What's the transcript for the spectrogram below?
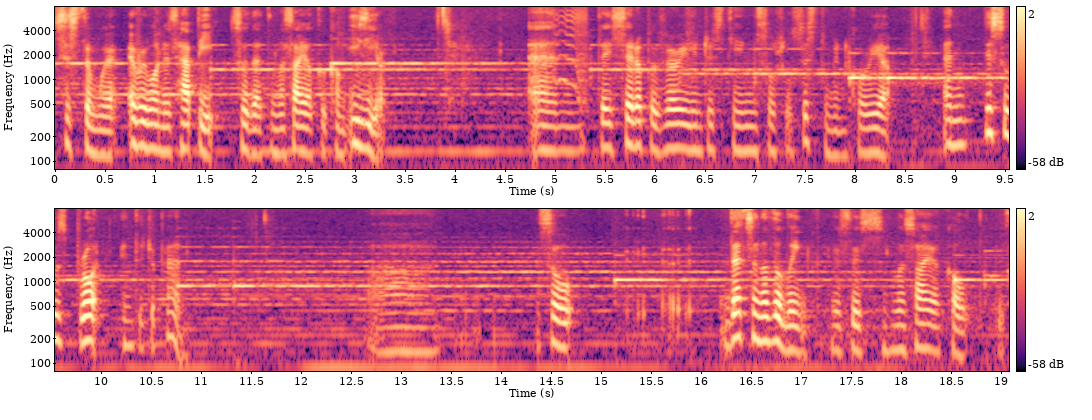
system where everyone is happy so that the Messiah could come easier. And they set up a very interesting social system in Korea. And this was brought into Japan. Uh, so that's another link, is this Messiah cult, this,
